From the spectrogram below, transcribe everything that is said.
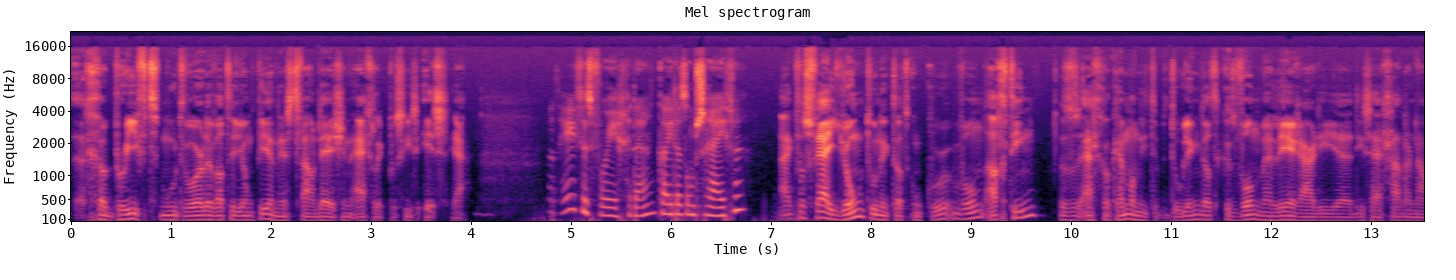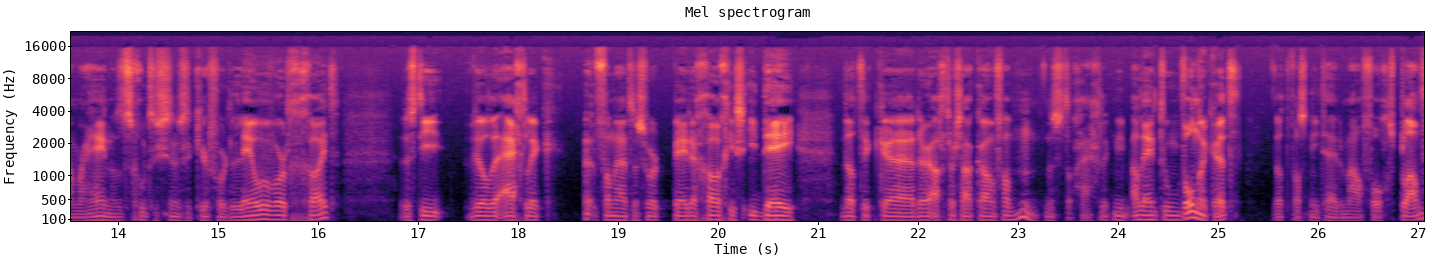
gebriefd moet worden wat de Young Pianist Foundation eigenlijk precies is. Ja. Wat heeft het voor je gedaan? Kan je dat omschrijven? Nou, ik was vrij jong toen ik dat concours won, 18. Dat was eigenlijk ook helemaal niet de bedoeling dat ik het won. Mijn leraar die, eh, die zei, ga er nou maar heen. Want het is goed als je eens een keer voor de leeuwen wordt gegooid. Dus die wilde eigenlijk eh, vanuit een soort pedagogisch idee... dat ik uh, erachter zou komen van, hm, dat is toch eigenlijk niet... Alleen toen won ik het. Dat was niet helemaal volgens plan.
